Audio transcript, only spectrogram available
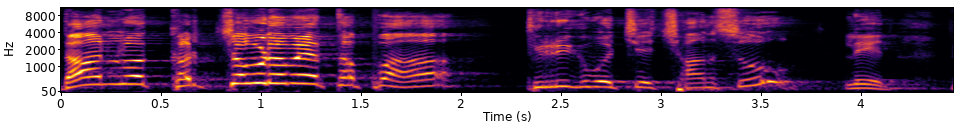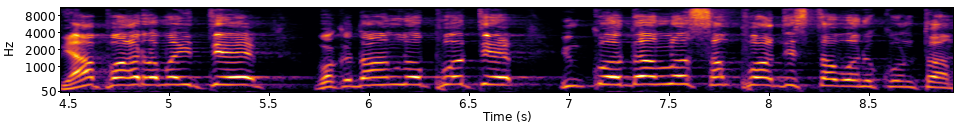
దానిలో ఖర్చవడమే తప్ప తిరిగి వచ్చే ఛాన్సు లేదు. వ్యాపారం అయితే ఒక దానిలో పోతే ఇంకో దానిలో సంపాదిస్తావు అనుకుంటాం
